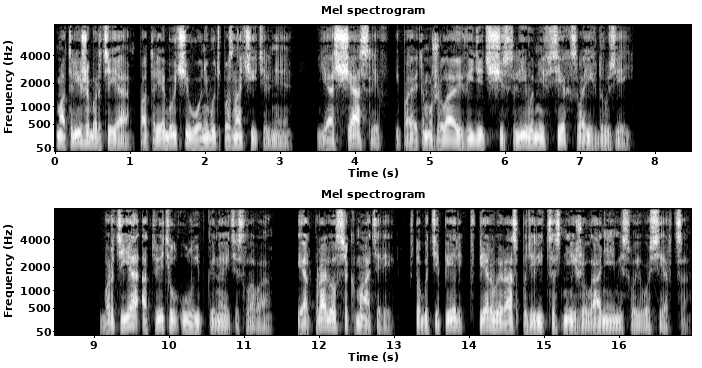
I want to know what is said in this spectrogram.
Смотри же, Бартия, потребуй чего-нибудь позначительнее. Я счастлив, и поэтому желаю видеть счастливыми всех своих друзей. Бартия ответил улыбкой на эти слова и отправился к матери, чтобы теперь в первый раз поделиться с ней желаниями своего сердца.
